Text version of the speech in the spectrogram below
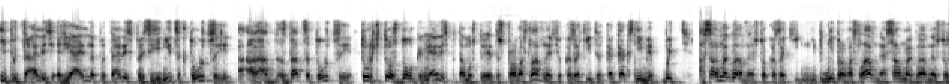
И пытались, реально пытались присоединиться к Турции, а, а сдаться Турции. Турки тоже долго мялись, потому что это же православные все казаки-то, как, как с ними быть? А самое главное, что казаки не, не православные, а самое главное, что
